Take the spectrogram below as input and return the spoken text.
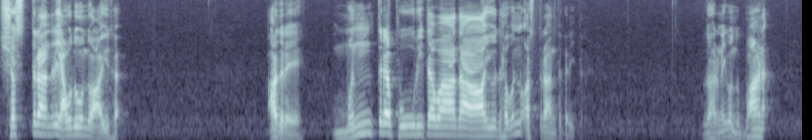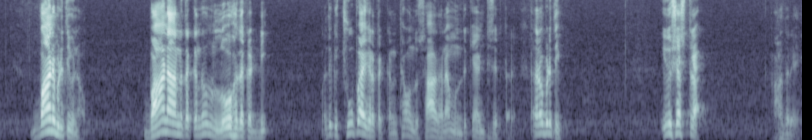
ಶಸ್ತ್ರ ಅಂದರೆ ಯಾವುದೋ ಒಂದು ಆಯುಧ. ಆದರೆ ಮಂತ್ರಪೂರಿತವಾದ ಆಯುಧವನ್ನು ಅಸ್ತ್ರ ಅಂತ ಕರೀತಾರೆ. ಉದಾಹರಣೆಗೆ ಒಂದು ಬಾಣ. ಬಾಣ ಬಿಡ್ತೀವಿ ನಾವು. ಬಾಣ ಅನ್ನತಕ್ಕಂಥ ಒಂದು ಲೋಹದ ಕಡ್ಡಿ. ಅದಕ್ಕೆ ಚೂಪಾಗಿರತಕ್ಕಂಥ ಒಂದು ಸಾಧನ ಮುಂದಕ್ಕೆ ಅಂಟಿಸಿರ್ತಾರೆ. ಅದನ್ನು ಬಿಡ್ತೀವಿ. ಇದು ಶಸ್ತ್ರ. ಆದರೆ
